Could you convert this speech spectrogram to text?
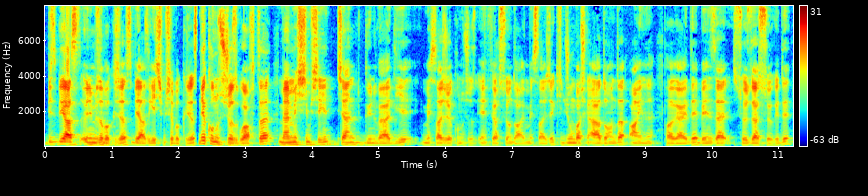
Biz biraz önümüze bakacağız, biraz geçmişe bakacağız. Ne konuşacağız bu hafta? Mehmet Şimşek'in geçen gün verdiği mesajları konuşacağız. Enflasyon dair mesajları ki Cumhurbaşkanı Erdoğan da aynı parayda benzer sözler söyledi.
